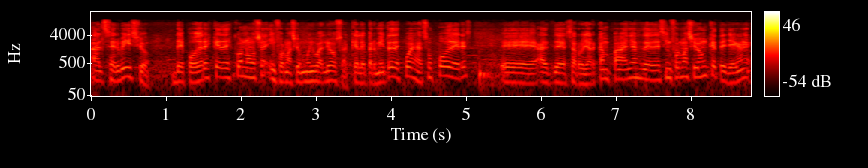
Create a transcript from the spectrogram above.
al servicio de poderes que desconoce información muy valiosa, que le permite después a esos poderes eh, desarrollar campañas de desinformación que te llegan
